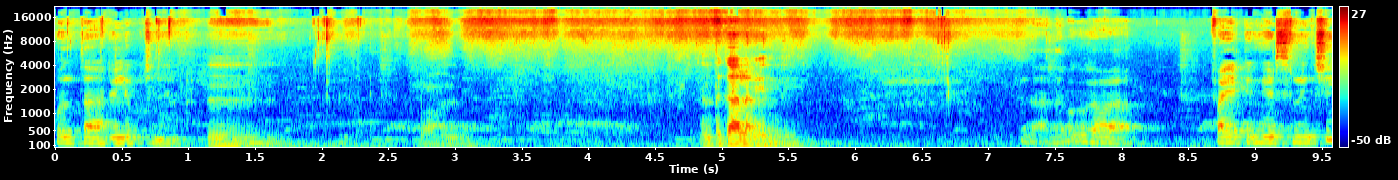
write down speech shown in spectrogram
కొంత రిలీఫ్ చెందాను ఎంతకాలం అయింది? దాదాపు ఒక ఫైవ్ టెన్ ఇయర్స్ నుంచి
